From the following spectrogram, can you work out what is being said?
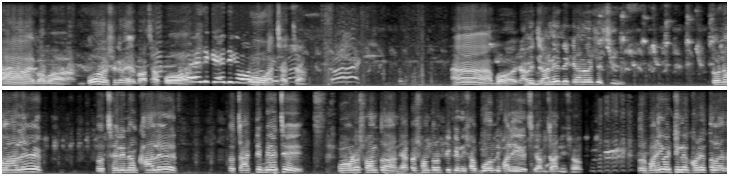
হ্যাঁ আয় বাবা বস এখানে বাছা বস বাবা এদিকে এদিকে বাবা। ও আচ্ছা আচ্ছা। হ্যাঁ বস আমি জানি তুই কেন এসেছিস। তোর নাম আলেক তোর ছেলের নাম খালেক তোর চারটি বিয়েছে পনেরো সন্তান একটা সন্তান টিকেনি সব বললি পালিয়ে গেছে আমি জানি সব। তোর বাড়ি ওই টিনের ঘরের তলায়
